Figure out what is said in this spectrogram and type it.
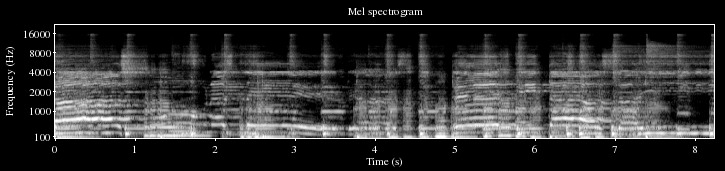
las runas negras escritas ahí.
